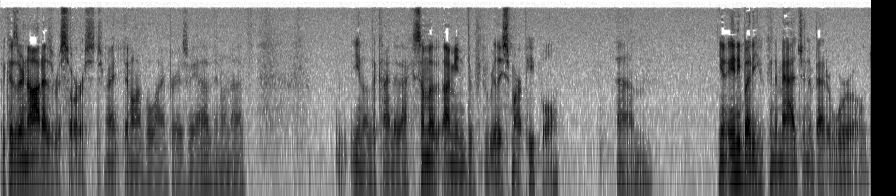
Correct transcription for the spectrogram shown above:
because they're not as resourced, right? They don't have the libraries we have. They don't have, you know, the kind of some of. I mean, they're really smart people. Um, you know, anybody who can imagine a better world.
